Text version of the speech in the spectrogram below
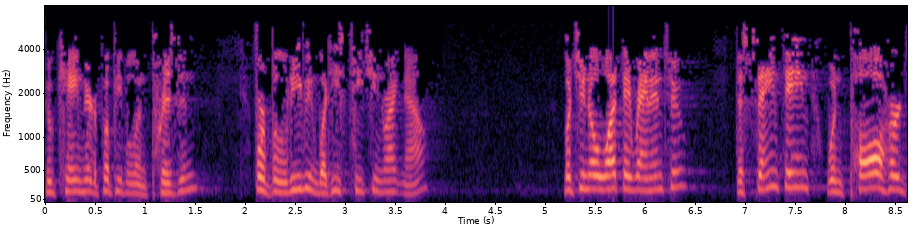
Who came here to put people in prison for believing what he's teaching right now? But you know what they ran into? The same thing when Paul heard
